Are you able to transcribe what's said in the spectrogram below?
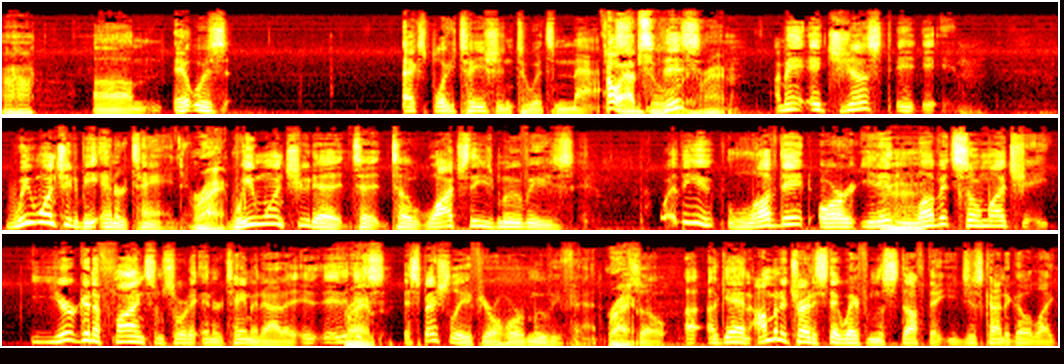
uh-huh. It was exploitation to its max. Oh, absolutely, This, right. I mean, it just, it, it, we want you to be entertained. Right. We want you to, to, to watch these movies, whether you loved it or you didn't Mm-hmm. love it so much. You're going to find some sort of entertainment out of it, It- Right. especially if you're a horror movie fan. Right. So uh, again, I'm going to try to stay away from the stuff that you just kind of go like,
